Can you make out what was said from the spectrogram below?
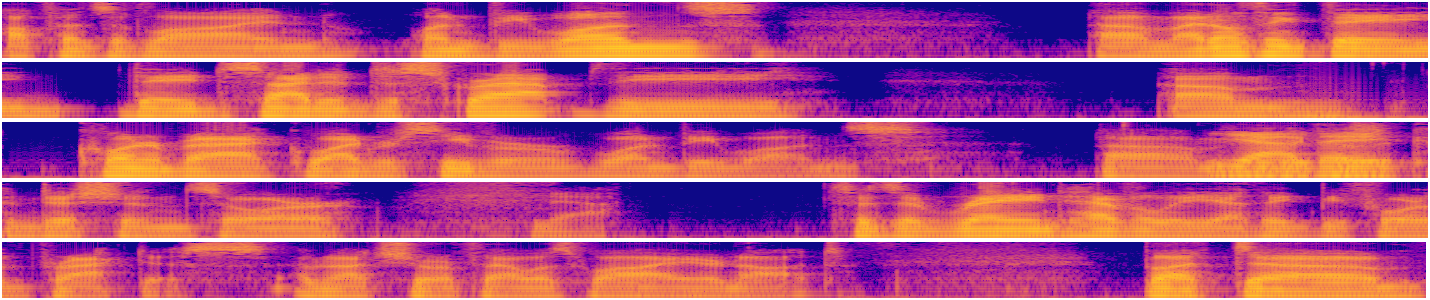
offensive line one v ones. Um, I don't think they they decided to scrap the um, cornerback wide receiver one v ones. Um, Yeah, because they- of conditions or Yeah, since it rained heavily, I think before the practice. I'm not sure if that was why or not, but um,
